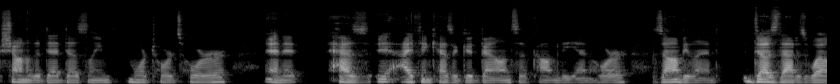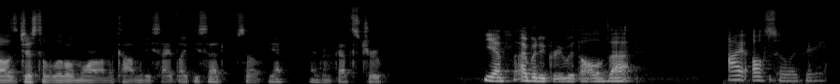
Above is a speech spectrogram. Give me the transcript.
Shaun of the Dead does lean more towards horror and it has it, I think has a good balance of comedy and horror. Zombieland does that as well. It's just a little more on the comedy side like you said. So, yeah, I think that's true. Yeah, I would agree with all of that. I also agree.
